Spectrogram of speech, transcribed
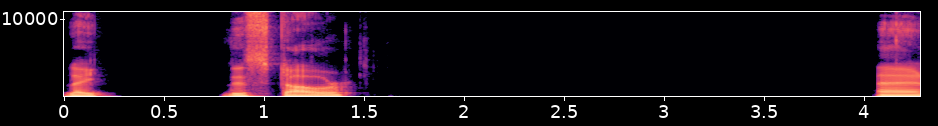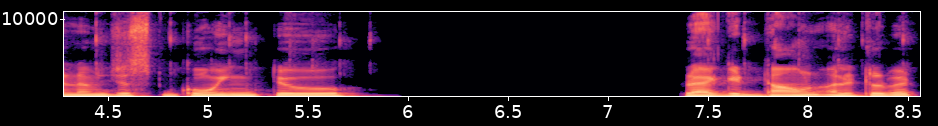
like this tower. And i'm just going to drag it down a little bit.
